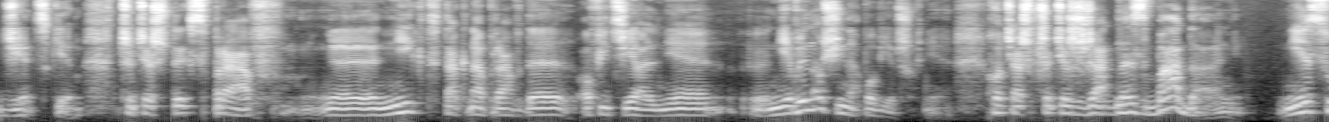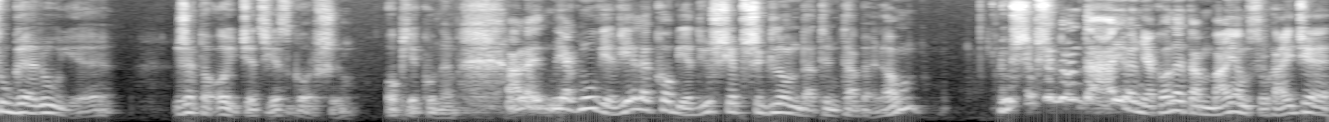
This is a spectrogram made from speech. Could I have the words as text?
dzieckiem. Przecież tych spraw nikt tak naprawdę oficjalnie e, nie wynosi na powierzchnię. Chociaż przecież żadne z badań nie sugeruje, że to ojciec jest gorszym opiekunem. Ale jak mówię, wiele kobiet już się przygląda tym tabelom. Już się przyglądają, jak one tam mają, słuchajcie,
